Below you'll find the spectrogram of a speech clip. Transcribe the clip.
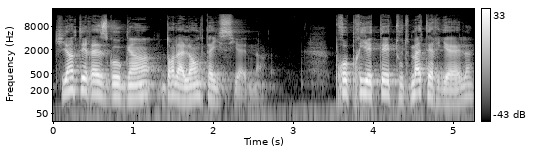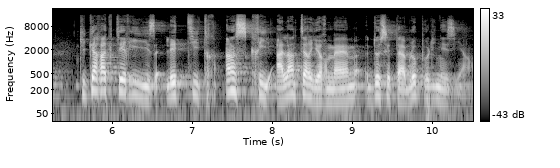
qui intéressent Gauguin dans la langue tahitienne. Propriétés toutes matérielles qui caractérisent les titres inscrits à l'intérieur même de ces tableaux polynésiens.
